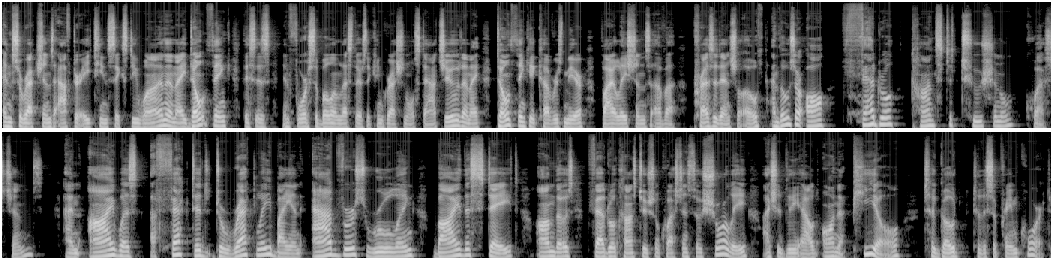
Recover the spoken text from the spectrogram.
insurrections after 1861. And I don't think this is enforceable unless there's a congressional statute. And I don't think it covers mere violations of a presidential oath. And those are all federal constitutional questions. And I was affected directly by an adverse ruling by the state on those federal constitutional questions. So surely I should be out on appeal to go to the Supreme Court.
